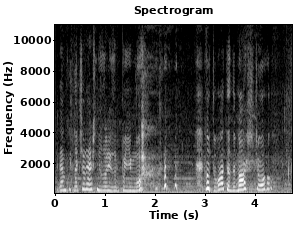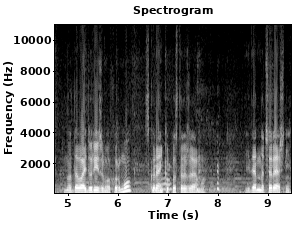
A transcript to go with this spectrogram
Підемо хоч на черешню заліземо поїмо. Готувати нема з чого. Ну давай доріжемо хурму, скоренько Давай. пострижемо. Йдемо на черешні.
